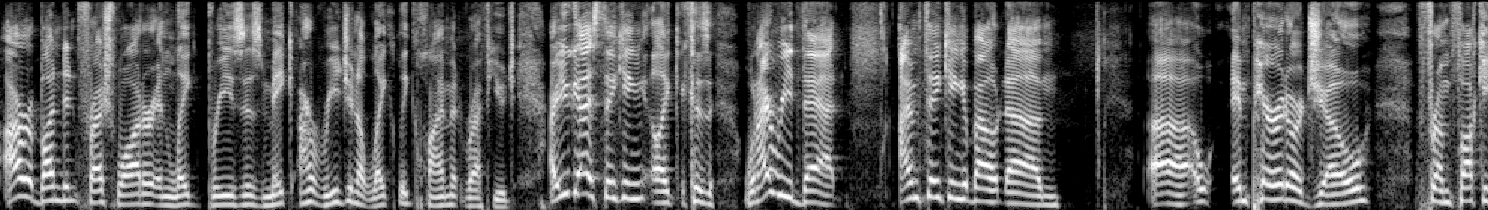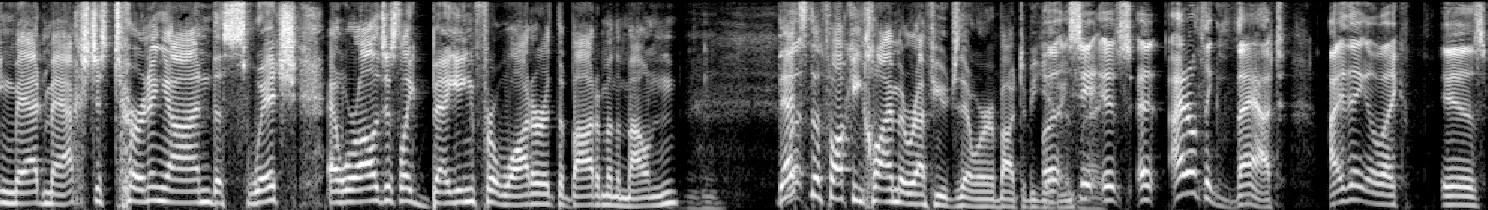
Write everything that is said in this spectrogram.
Our abundant fresh water and lake breezes make our region a likely climate refuge. Are you guys thinking, like, because when I read that, I'm thinking about. Um, uh, Imperator Joe from fucking Mad Max just turning on the switch, and we're all just like begging for water at the bottom of the mountain. That's the fucking climate refuge that we're about to be Uh, getting. see, it's. Uh, I don't think that. I think like is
